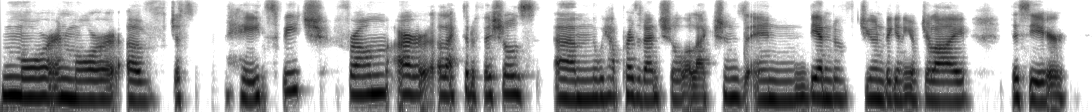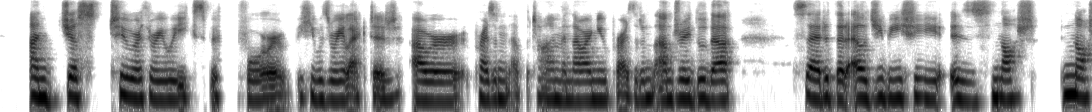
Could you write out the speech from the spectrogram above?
more and more of just hate speech from our elected officials. Um, we have presidential elections in the end of June, beginning of July this year. And just two or three weeks before he was re-elected, our president at the time and now our new president, Andrzej Duda, said that LGBT is not not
